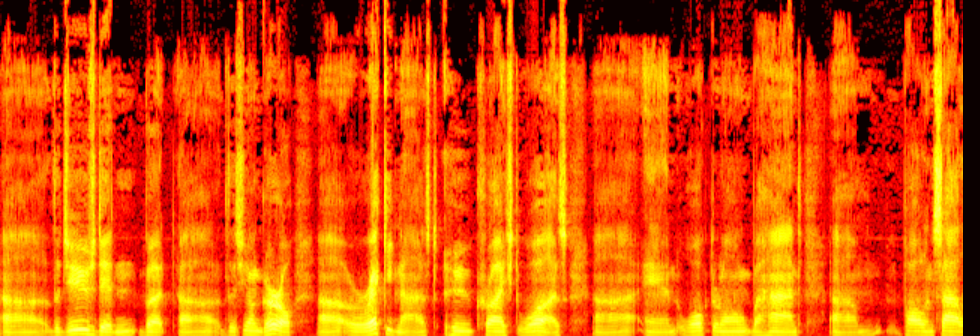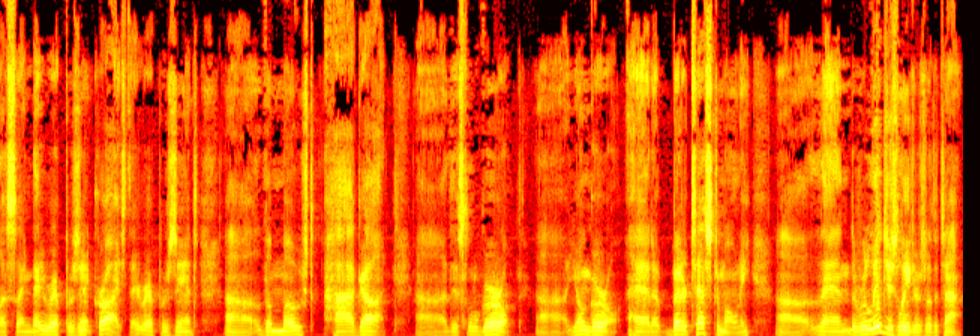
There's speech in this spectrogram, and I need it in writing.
uh, the Jews didn't, but uh, this young girl uh, recognized who Christ was uh, and walked along behind um, Paul and Silas, saying they represent Christ, they represent uh, the Most High God. Uh, this little girl uh, young girl had a better testimony uh, than the religious leaders of the time.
